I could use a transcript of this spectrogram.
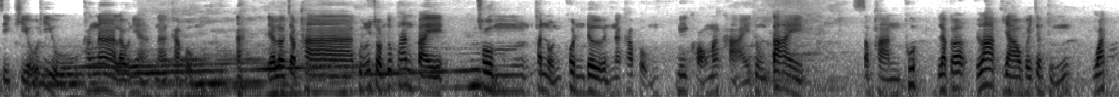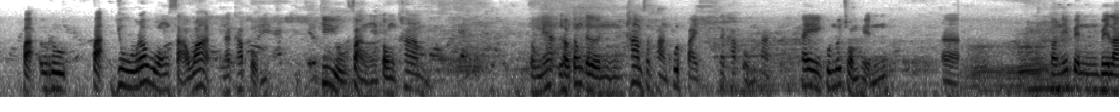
สีเขียวที่อยู่ข้างหน้าเราเนี่ยนะครับผมอะเดี๋ยวเราจะพาคุณผู้ชมทุกท่านไปชมถนนคนเดินนะครับผมมีของมาขายตรงใต้สะพานพุทธแล้วก็ลากยาวไปจนถึงวัดปะรุปะยูระวงศาวาสนะครับผมที่อยู่ฝั่งตรงข้าม ตรงเนี้ยเราต้องเดินข้ามสะพานพุทธไปนะครับผมให้คุณผู้ชมเห็นอ่า ตอนนี้เป็นเวลา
